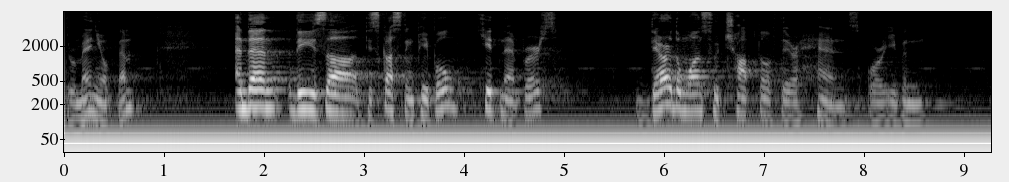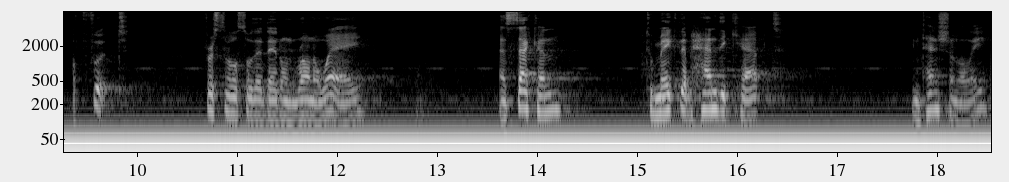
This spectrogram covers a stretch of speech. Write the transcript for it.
there were many of them. And then these uh, disgusting people, kidnappers, they are the ones who chopped off their hands or even a foot. First of all, so that they don't run away. And second, to make them handicapped intentionally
